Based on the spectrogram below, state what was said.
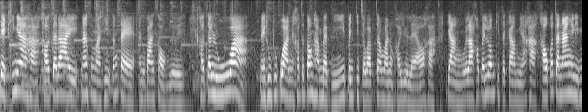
เด็กที่เนี่ยค่ะ เขาจะได้นั่งสมาธิตั้งแต่อนุบาล 2 เลย เขาจะรู้ว่าในทุกๆวันเขาจะต้องทำแบบนี้เป็นกิจวัตรประจำวันของเขาอยู่แล้วค่ะ อย่างเวลาเขาไปร่วมกิจกรรมเนี้ยค่ะ เขาก็จะนั่งริม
